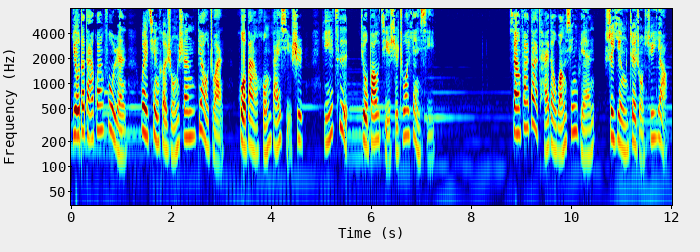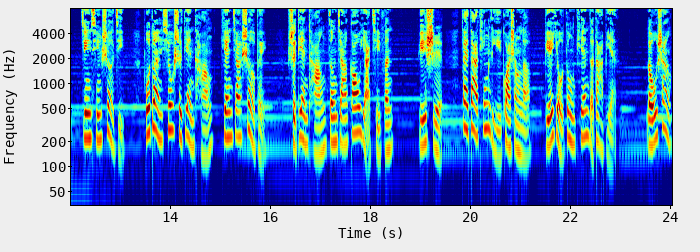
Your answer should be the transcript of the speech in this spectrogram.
有的达官富人为庆贺荣升调转或办红白喜事，一次就包几十桌宴席。想发大财的王兴元适应这种需要，精心设计，不断修饰殿堂，添加设备，使殿堂增加高雅气氛。于是，在大厅里挂上了“别有洞天”的大匾，楼上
